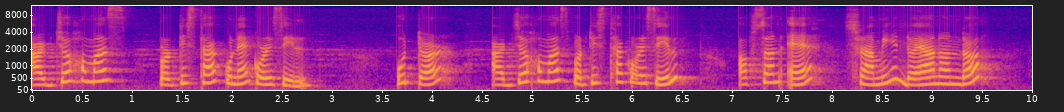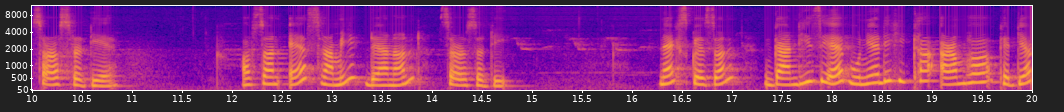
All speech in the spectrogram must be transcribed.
Arya Samaj প্ৰতিষ্ঠা কোনে কৰিছিল? উত্তৰ আৰ্য সমাজ প্ৰতিষ্ঠা কৰিছিল। অপশ্যন এ স্বামী দয়ানন্দ সৰস্বতীয়ে। অপশ্যন এ স্বামী দয়ানন্দ সৰস্বতী। নেক্সট কুৱেশ্যন গান্ধীজীয়ে বুনিয়াদী শিক্ষা আৰম্ভ কেতিয়া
